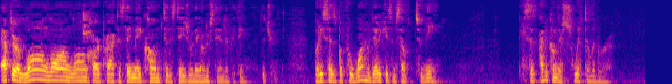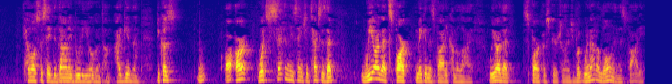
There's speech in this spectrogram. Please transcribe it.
after a long, long, long, hard practice, they may come to the stage where they understand everything, the truth. But he says, but for one who dedicates himself to me, he says, I become their swift deliverer. He'll also say, Dadami Buddhi Yogantam, I give them. Because our, our, what's said in these ancient texts is that we are that spark making this body come alive. We are that spark of spiritual energy, but we're not alone in this body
